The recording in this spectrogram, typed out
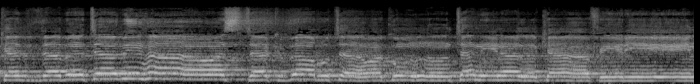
فكذبت بها واستكبرت وكنت من الكافرين.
